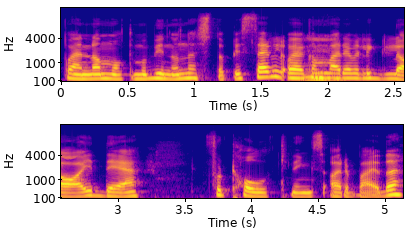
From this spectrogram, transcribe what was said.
på en eller annen måte må begynne å nøste opp i selv, og jeg kan være veldig glad i det fortolkningsarbeidet,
